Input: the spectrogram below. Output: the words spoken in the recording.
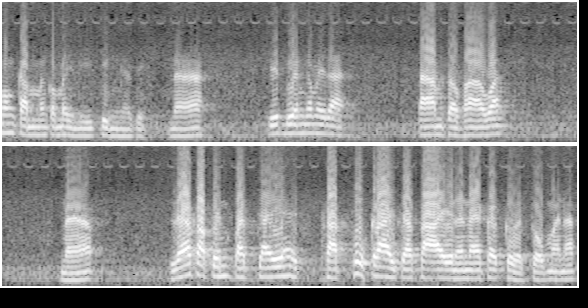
ของกรรมมันก็ไม่มีจริงนะสินะบิดเบือนก็ไม่ได้ ตามสภาวะนะแล้วก็เป็นปัจจัยให้สัตว์ผู้ใกล้จะตายนะนะก็เกิดโสมนัส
